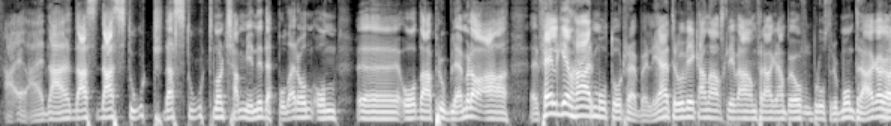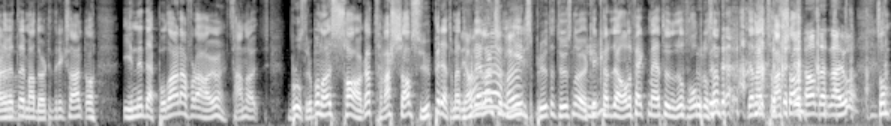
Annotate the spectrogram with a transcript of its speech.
Nei, nei det, er, det, er, det er stort Det er stort når han kommer inn i depot der, og, og, øh, og det er problemer, da. Eh, Felgen her, motortrøbbel. Jeg tror vi kan avskrive han fra Grand Prix Blodstrupmoen. drar av gårde med dirty tricks og alt. Og inn i depot der, da, for det har jo så han har, Blodstrupen har jo saga tvers av super ettermeterfordeleren, Ja, ja, ja, som gir sprut til 1000 og øker kardialeffekt med 112% Den er jo tvers av. Ja, den er jo Sånn,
